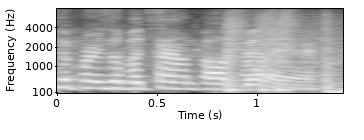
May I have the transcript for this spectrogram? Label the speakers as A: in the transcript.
A: the prince of a town called Bel Air.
